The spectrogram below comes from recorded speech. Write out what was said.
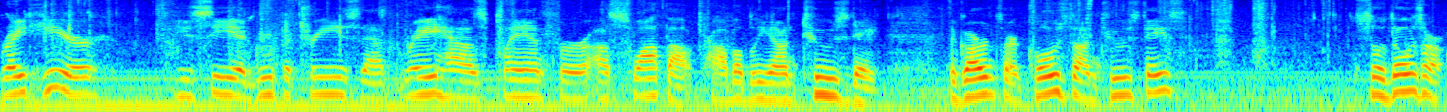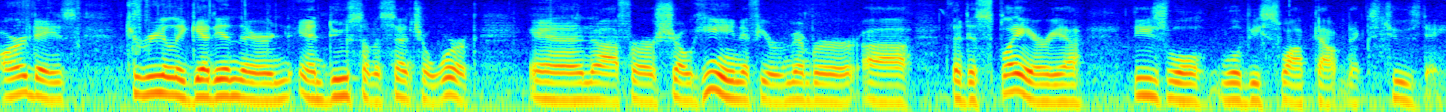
Right here, you see a group of trees that Ray has planned for a swap out probably on Tuesday. The gardens are closed on Tuesdays. So those are our days to really get in there and, and do some essential work. And uh, for Shohin, if you remember uh, the display area, these will, will be swapped out next Tuesday.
